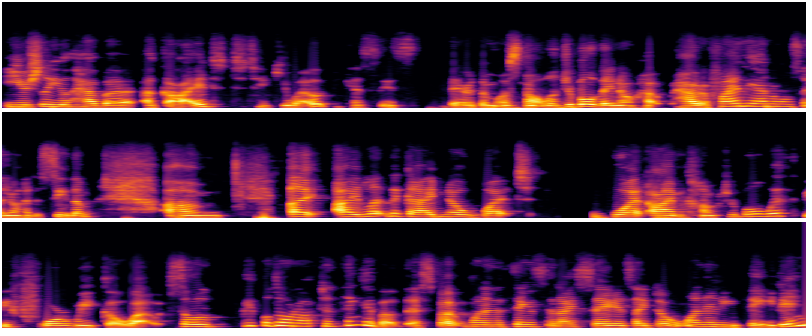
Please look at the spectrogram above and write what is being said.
usually you have a, a guide to take you out because these they're the most knowledgeable. They know how, how to find the animals, they know how to see them. Um, I, I let the guide know what what I'm comfortable with before we go out. So people don't often think about this, but one of the things that I say is I don't want any baiting.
